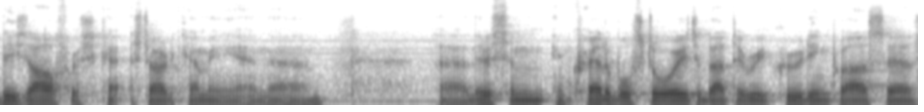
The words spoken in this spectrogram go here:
these offers started coming in. Um, uh, there's some incredible stories about the recruiting process,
